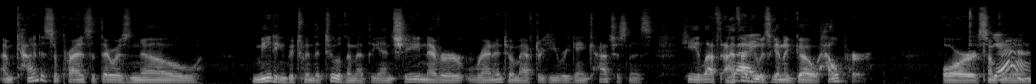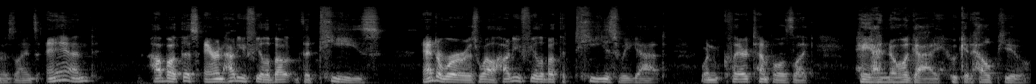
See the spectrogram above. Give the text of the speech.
I'm kind of surprised that there was no meeting between the two of them at the end. She never ran into him after he regained consciousness. He left. I thought he was going to go help her or something Yeah. along those lines. And how about this, Aaron? How do you feel about the tease and Aurora as well? How do you feel about the tease we got when Claire Temple is like, "Hey, I know a guy who could help you."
